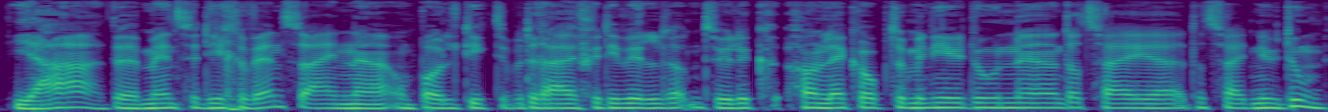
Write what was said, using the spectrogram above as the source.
Ja, de mensen die gewend zijn uh, om politiek te bedrijven, die willen dat natuurlijk gewoon lekker op de manier doen uh, dat, zij, uh, dat zij het nu doen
